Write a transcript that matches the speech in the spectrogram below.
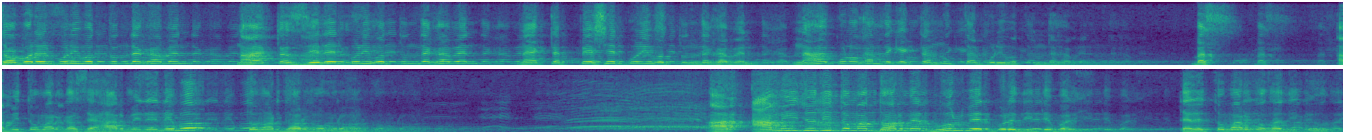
জবরের পরিবর্তন দেখাবেন, না একটা জেরের পরিবর্তন দেখাবেন, না একটা পেশের পরিবর্তন দেখাবেন, না হয় কোনোখান থেকে একটা নুক্তার পরিবর্তন দেখাবেন। বাস আমি তোমার কাছে হার মেনে নেব, তোমার ধর্ম গ্রহণ করব। আর আমি যদি তোমার ধর্মের ভুল বের করে দিতে পারি, তাহলে তোমার কথা দিতে হবে।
